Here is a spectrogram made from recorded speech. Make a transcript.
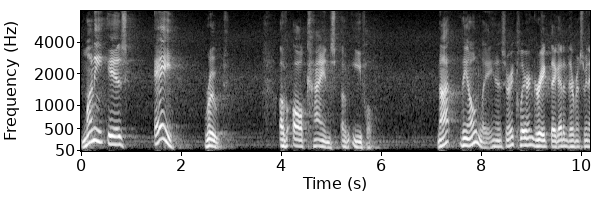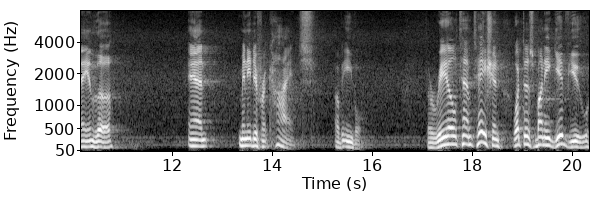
money is a root of all kinds of evil. Not the only, and it's very clear in Greek, they got a difference between a and the, and many different kinds of evil. The real temptation what does money give you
